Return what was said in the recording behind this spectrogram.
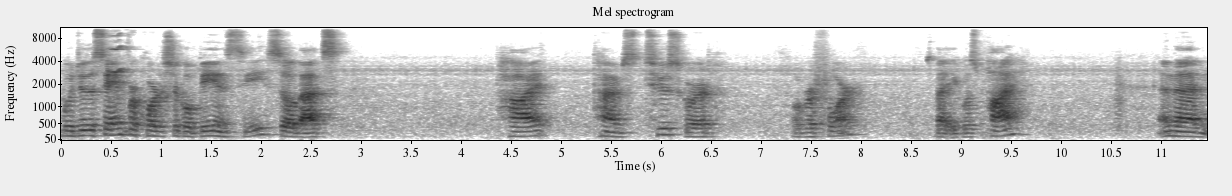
we'll do the same for quarter circle B and C. So that's pi times 2 squared over 4. So that equals pi. And then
